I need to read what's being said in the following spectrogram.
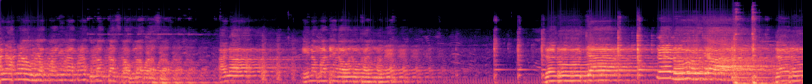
અને આપણા ઉલિયાપાણીના આપણા ગુલાબદાસ બાબલા પણ છે. અને એના માટે ગાવાનું થાય મને. રણુજા રણુજા રણુજા.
